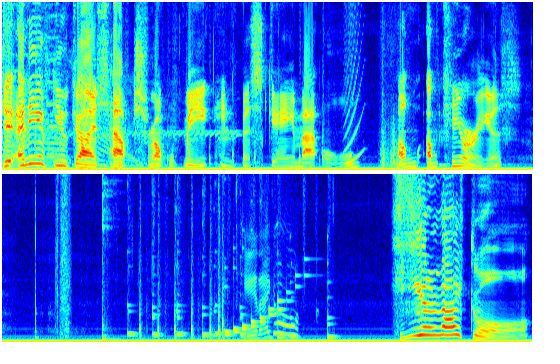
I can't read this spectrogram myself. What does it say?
Did any of you guys have trouble with me in this game at all? I'm, I'm curious. Here I go. Here I go.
